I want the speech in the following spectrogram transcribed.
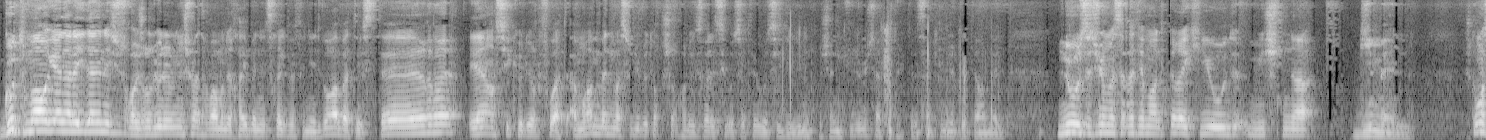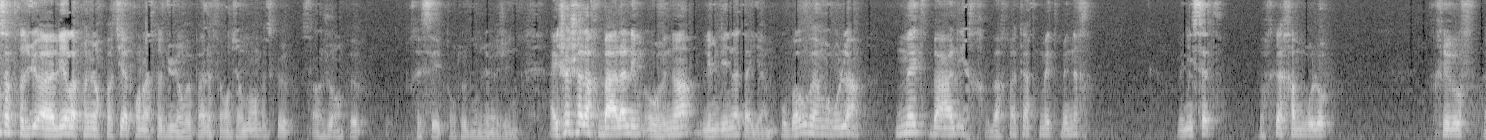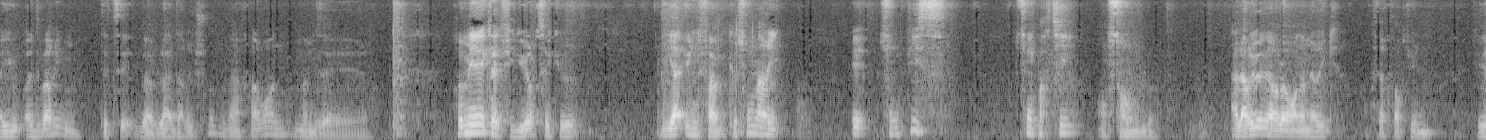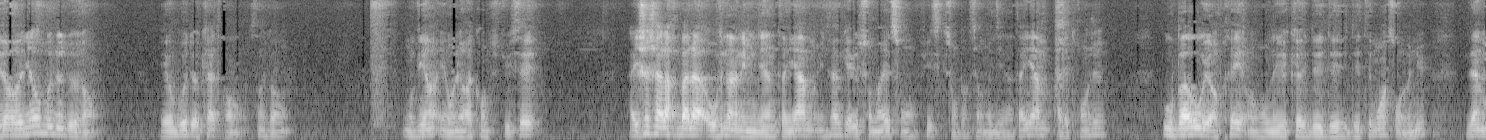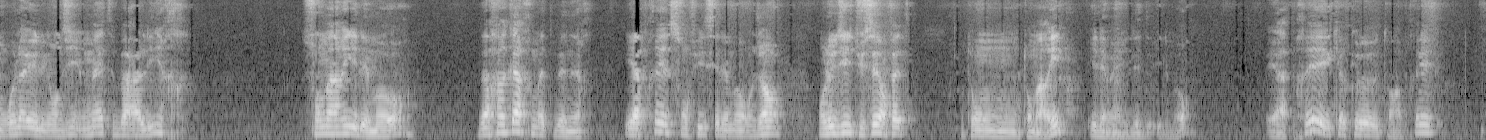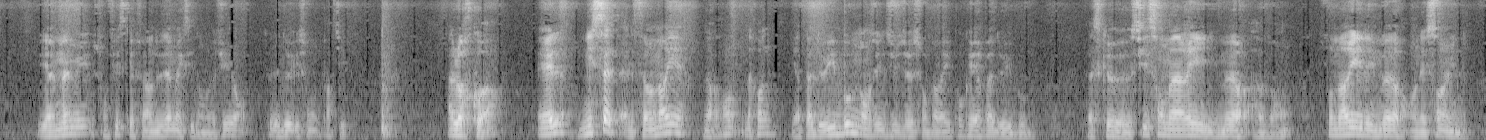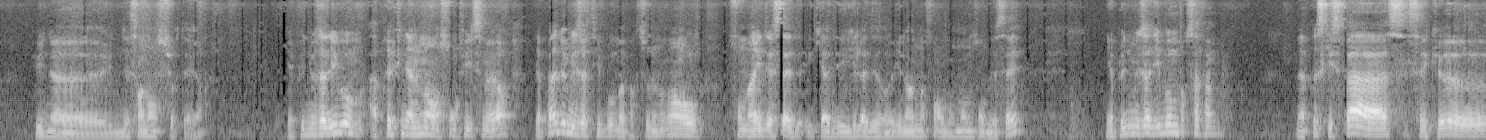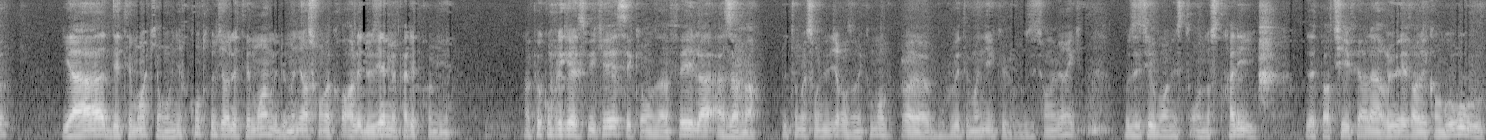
Good morning, Alaïdan et aujourd'hui le Nishmat Avram Mordechai Ben Yitzrek Vefenit Dvorah Bat et ainsi que l'Irfouat Amram Ben Masoudi Betor Shachol Israël, si vous souhaitez aussi d'une prochaine cul de Mishnah, contactez 5 minutes éternelles. Nous étudions Masachet Yaman Perek Yud Mishnah Gimel. Je commence à, traduire, à lire la première partie, après on la traduit, on ne va pas la faire entièrement parce que c'est un jour un peu pressé pour tout le monde, j'imagine. Aïcha Shalach Ba'ala Lim Ovna Limdina Tayam, Ubaou Vamrula, Met Ba'alich, Vachakach Met Benech, Beniset, Vachakach Premier cas de figure, c'est que il y a une femme, que son mari et son fils sont partis ensemble à la rue vers l'or en Amérique pour faire fortune. Ils devaient revenir au bout de deux ans, et au bout de quatre ans, cinq ans, on vient et on lui raconte, tu sais, Aïcha Shalachbala une femme qui a eu son mari et son fils qui sont partis en Medina Tayam, à l'étranger, ou Baou, et après, on est des, des témoins sont venus, Vamrola, ils lui ont dit, Met son mari il est mort, Vachakach Met Bener, et après son fils il est mort. Genre, on lui dit, tu sais, en fait, ton, mari, il est, mort, et après, quelques temps après, il y a même eu son fils qui a fait un deuxième accident de voiture, tous les deux ils sont partis. Alors quoi? Elle, Nisset, elle s'est remariée. Il n'y a pas de hiboum dans une situation pareille. Pourquoi il n'y a pas de hiboum? Parce que si son mari meurt avant, son mari il meurt en laissant une euh, une, descendance sur terre. Il n'y a plus de Mizadiboum. Après, finalement, son fils meurt, il n'y a pas de Mizadiboum à partir du moment où son mari décède et qu'il a, a, un enfant au moment de son décès. Il n'y a plus de Mizadiboum pour sa femme. Mais après, ce qui se passe, c'est que euh, il y a des témoins qui vont venir contredire les témoins, mais de manière à ce qu'on va croire les deuxièmes et pas les premiers. Un peu compliqué à expliquer, c'est qu'on a fait la Azama. Le témoins sont venus dire, comment vous pouvez témoigner que vous étiez en Amérique Vous étiez en Australie Vous êtes parti faire la ruée vers les kangourous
